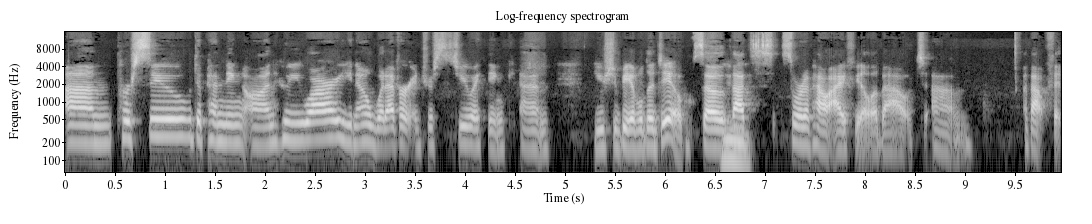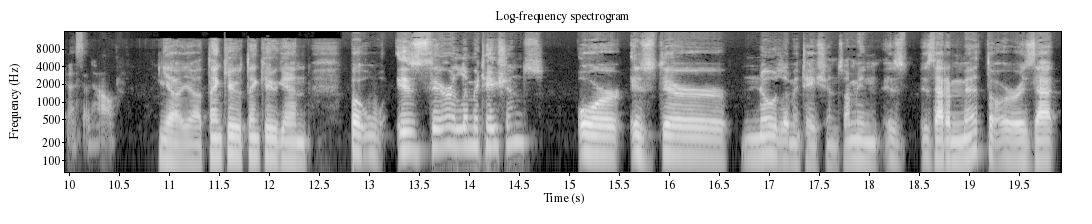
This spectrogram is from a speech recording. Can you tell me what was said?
um, pursue, depending on who you are. You know, whatever interests you. I think um, you should be able to do. So mm. that's sort of how I feel about um, about fitness and health. Yeah, yeah. Thank you, thank you again. But is there limitations, or is there no limitations? I mean, is is that a myth, or is that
